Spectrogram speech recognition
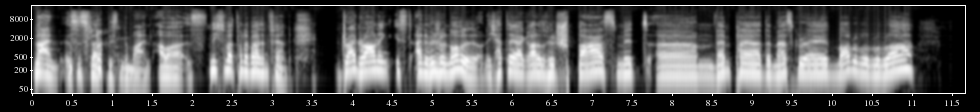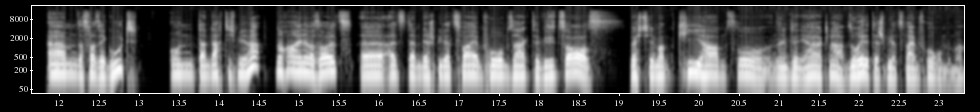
Nein, es ist vielleicht ein bisschen gemein, aber es ist nicht so weit von der Wahrheit entfernt. Dry Drowning ist eine Visual Novel und ich hatte ja gerade so viel Spaß mit ähm, Vampire, The Masquerade, bla bla bla bla bla. Ähm, das war sehr gut. Und dann dachte ich mir, ha, noch eine, was soll's, äh, als dann der Spieler 2 im Forum sagte, wie sieht's aus? Möchte jemand Key haben, so. Und dann ja, klar, so redet der Spieler 2 im Forum immer.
